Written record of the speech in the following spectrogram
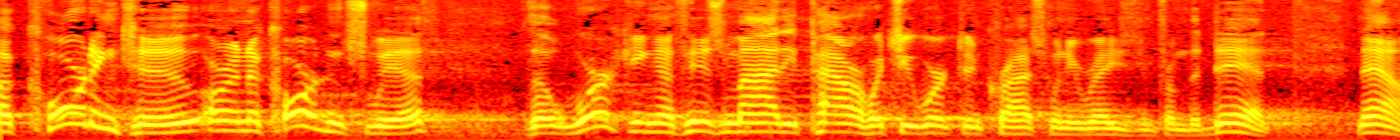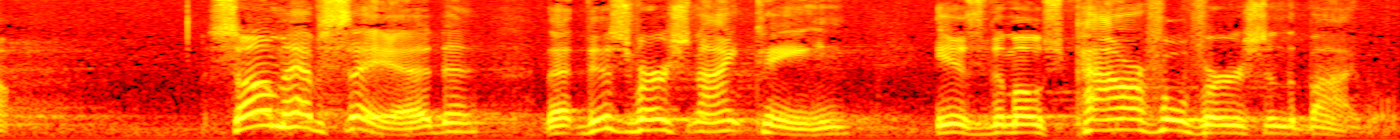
according to or in accordance with the working of his mighty power, which he worked in Christ when he raised him from the dead. Now, some have said that this verse 19 is the most powerful verse in the Bible.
